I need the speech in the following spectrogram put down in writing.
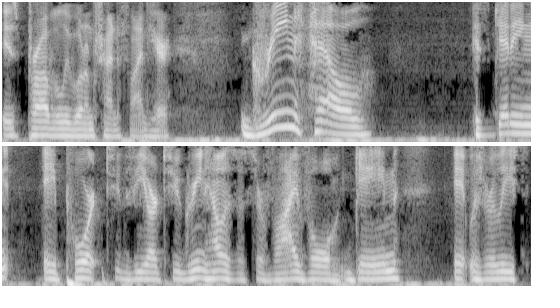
is probably what I'm trying to find here. Green Hell is getting a port to the VR2. Green Hell is a survival game. It was released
